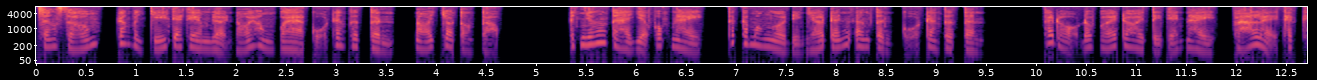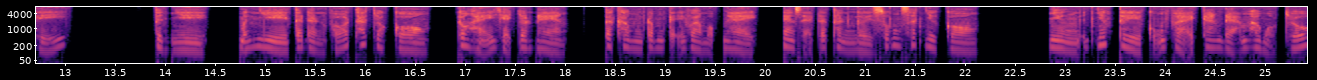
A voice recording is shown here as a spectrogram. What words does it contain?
Sáng sớm, Trang Bình Chí đã đem lời nói hôm qua của Trang Thư Tình nói cho toàn tộc. Ít nhất tại giờ phút này, tất cả mọi người đều nhớ đến ân tình của Trang Thư Tình thái độ đối với đôi tỷ trẻ này phá lệ khách khí. Tình nhi, mẫn nhi ta đành phó thác cho con, con hãy dạy cho nàng, ta không trông cậy vào một ngày, nàng sẽ trở thành người xuất sắc như con. Nhưng ít nhất thì cũng phải can đảm hơn một chút,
